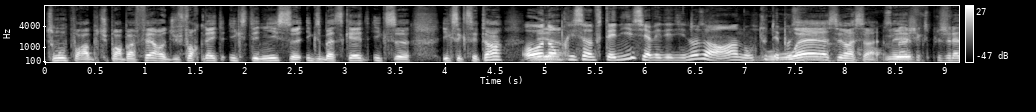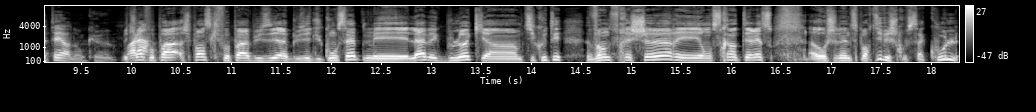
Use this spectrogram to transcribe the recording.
tout le monde pourra, tu pourras pas faire du Fortnite X tennis, euh, X basket, X, X, etc. Oh Mais, non, euh, Prince of Tennis, il y avait des dinosaures, hein, donc tout est possible. Ouais, c'est vrai ça. Mais, Smash explose la Terre, donc... euh, mais tu vois, faut pas, je pense qu'il faut pas abuser, abuser du concept. Mais là, avec Blue Lock, il y a un petit côté vent de fraîcheur et on se réintéresse au shonen sportif et je trouve ça cool.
